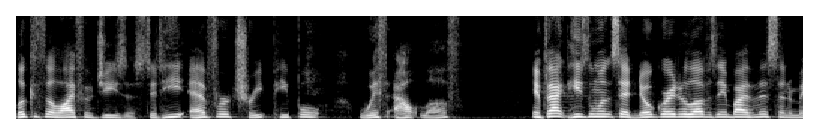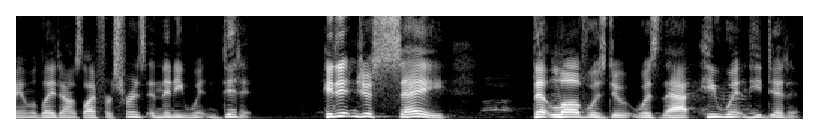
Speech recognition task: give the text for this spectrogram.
Look at the life of Jesus. Did he ever treat people without love? In fact, he's the one that said, No greater love is anybody than this, and a man would lay down his life for his friends. And then he went and did it. He didn't just say that love was, do, was that, he went and he did it,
